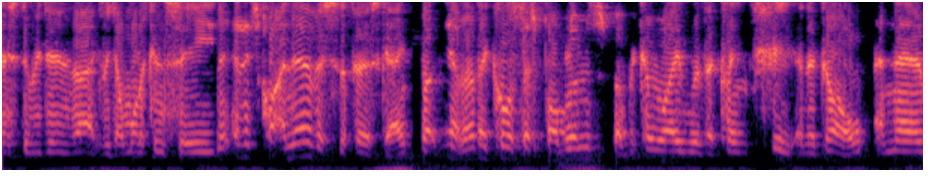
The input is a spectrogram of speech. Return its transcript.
this? Do we do that? We don't want to concede. And it's quite nervous the first game. But, you know, they caused us problems, but we come away with a clean sheet and a goal. And then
